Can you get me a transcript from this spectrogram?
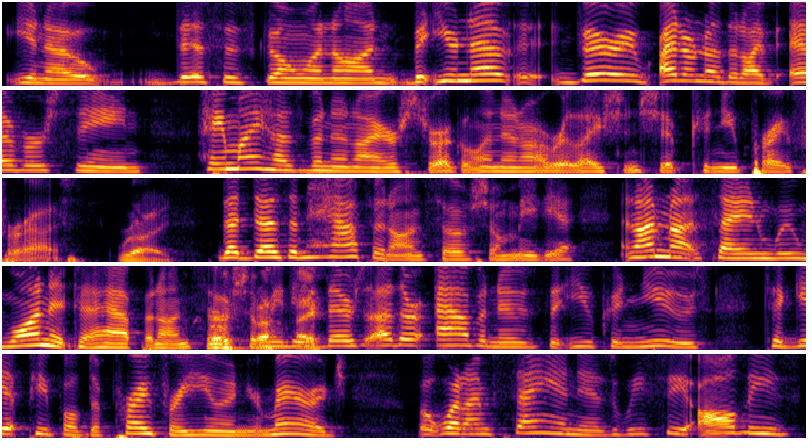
you know, this is going on. But you're never very, I don't know that I've ever seen, hey, my husband and I are struggling in our relationship. Can you pray for us? Right. That doesn't happen on social media. And I'm not saying we want it to happen on social media. There's other avenues that you can use to get people to pray for you in your marriage. But what I'm saying is, we see all these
